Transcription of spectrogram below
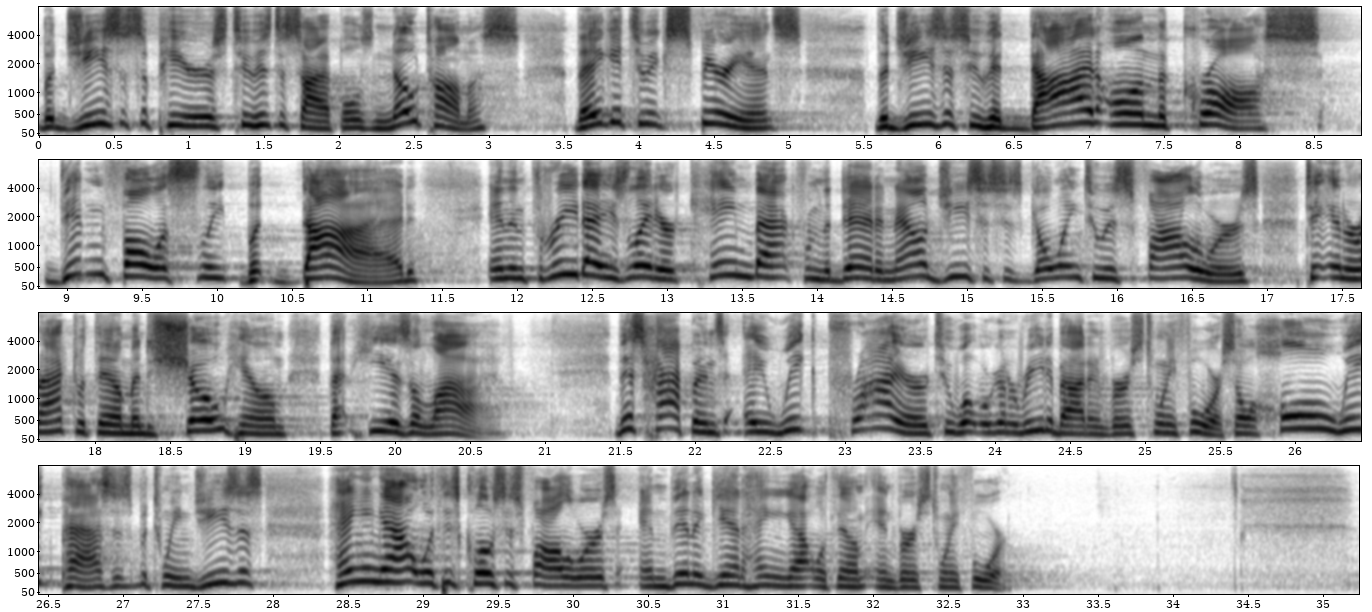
But Jesus appears to his disciples, no Thomas. They get to experience the Jesus who had died on the cross, didn't fall asleep, but died. And then three days later came back from the dead. And now Jesus is going to his followers to interact with them and to show him that he is alive. This happens a week prior to what we're going to read about in verse 24. So a whole week passes between Jesus hanging out with his closest followers and then again hanging out with them in verse 24.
